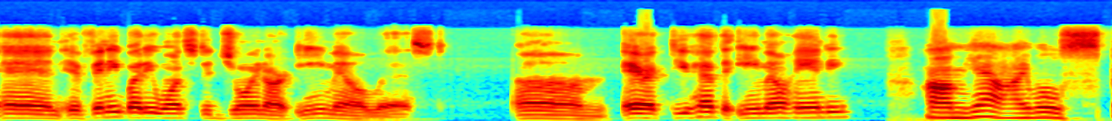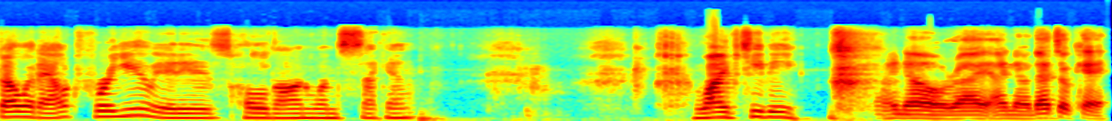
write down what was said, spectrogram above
and if anybody wants to join our email list, um, Eric, do you have the email handy? Um, yeah, I will spell it out for you. It is hold on one second. Live TV. I know, right? I know. That's okay.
